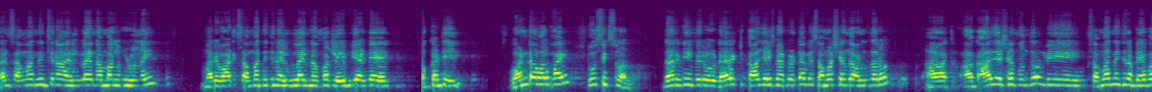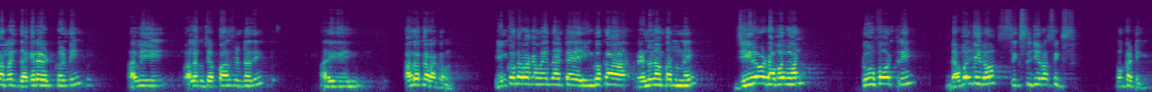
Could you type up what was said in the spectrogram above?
దానికి సంబంధించిన హెల్ప్ లైన్ నంబర్లు కూడా ఉన్నాయి. మరి వాటికి సంబంధించిన హెల్ప్ లైన్ నంబర్లు ఏంటి అంటే ఒకటి one double five two six one దానికి మీరు డైరెక్ట్ కాల్ చేసినట్టుంటే మీ సమస్య ఏందో అడుగుతారు. ఆ- కాల్ చేసే ముందు మీ సంబంధించిన పేపర్లను దగ్గర పెట్టుకోండి. అవి వాళ్ళకు చెప్పాల్సి ఉంటుంది. అది అదొక రకం. ఇంకొక రకం ఏంటంటే ఇంకొక రెండు నంబర్లు ఉన్నాయి. Zero double one two four three double zero six zero six ఒకటి.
